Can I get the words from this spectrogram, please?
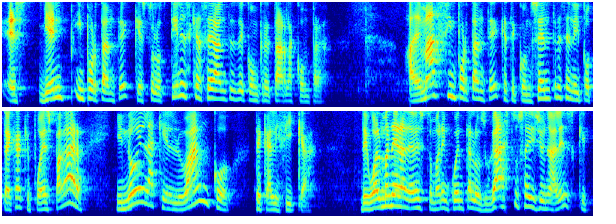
es bien importante que esto lo tienes que hacer antes de concretar la compra. Además es importante que te concentres en la hipoteca que puedes pagar y no en la que el banco te califica. De igual manera debes tomar en cuenta los gastos adicionales que,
